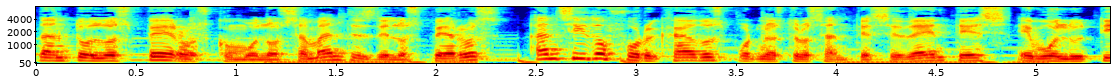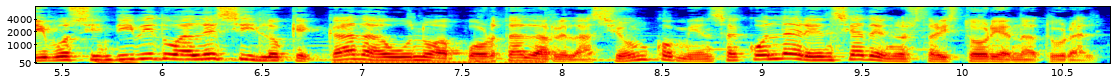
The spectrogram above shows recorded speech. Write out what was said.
Tanto los perros como los amantes de los perros han sido forjados por nuestros antecedentes evolutivos individuales y lo que cada uno aporta a la relación comienza con la herencia de nuestra historia natural.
